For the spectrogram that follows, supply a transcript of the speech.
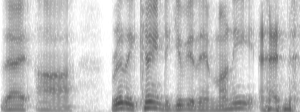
They are really keen to give you their money, and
